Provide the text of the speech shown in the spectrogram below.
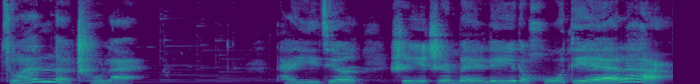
钻了出来。他已经是一只美丽的蝴蝶了。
